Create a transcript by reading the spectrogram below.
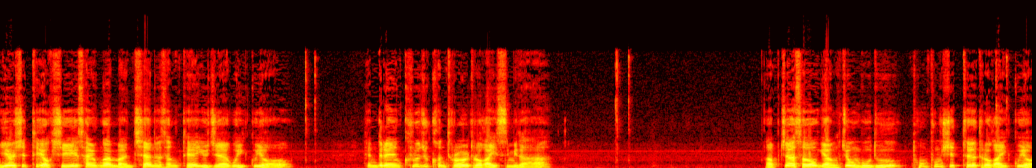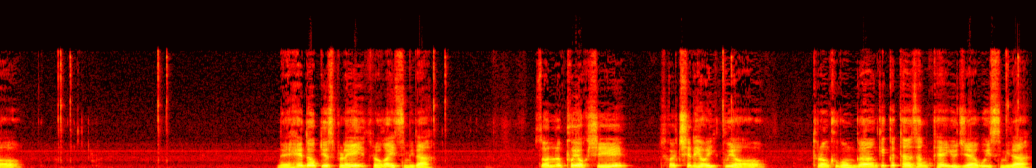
2열 시트 역시 사용감 많지 않은 상태 유지하고 있고요. 핸들엔 크루즈 컨트롤 들어가 있습니다. 앞좌석 양쪽 모두 통풍 시트 들어가 있고요. 네, 헤드업 디스플레이 들어가 있습니다. 썬루프 역시 설치되어 있고요. 트렁크 공간 깨끗한 상태 유지하고 있습니다.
